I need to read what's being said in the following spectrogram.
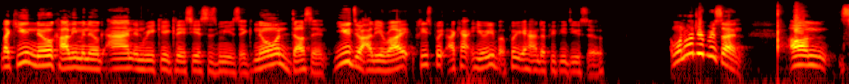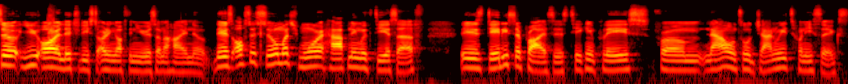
Like you know Kylie Minogue and Enrique Iglesias' music. No one doesn't. You do, Ali, right? Please put I can't hear you, but put your hand up if you do so. 100%. Um, so you are literally starting off the New Year's on a high note. There's also so much more happening with DSF. There's daily surprises taking place from now until January 26th.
